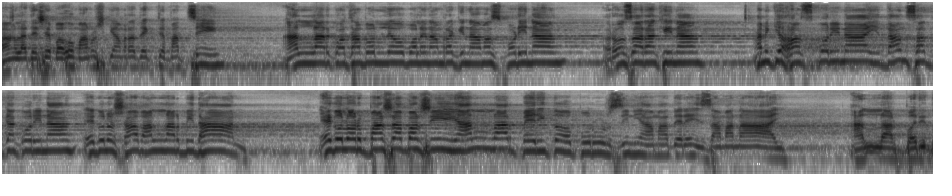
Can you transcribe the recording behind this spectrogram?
বাংলাদেশে বহু মানুষকে আমরা দেখতে পাচ্ছি। আল্লাহর কথা বললেও বলেন, আমরা কি নামাজ পড়ি না, রোজা রাখি না? আমি কি হজ করি না দান সাদকা করি না? এগুলো সব আল্লাহর বিধান। এগুলোর পাশাপাশি আল্লাহর প্রেরিত পুরুষ যিনি আমাদের এই জামানায়, আল্লাহর প্রেরিত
